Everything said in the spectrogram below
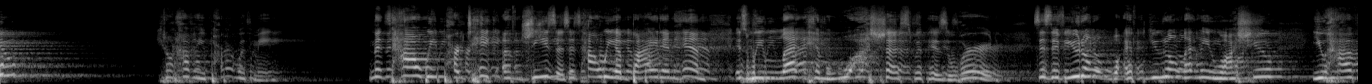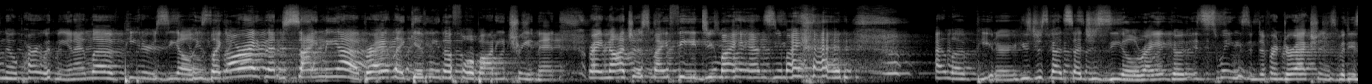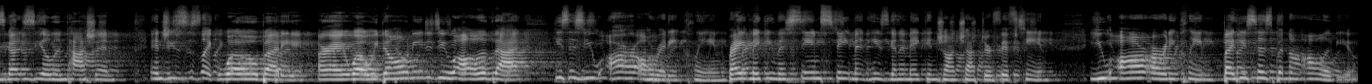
you don't have any part with me. And that's how we partake of Jesus. It's how we abide in him is we let him wash us with his word. It says if you don't if you don't let me wash you, you have no part with me. And I love Peter's zeal. He's like, all right, then sign me up, right? Like, give me the full body treatment, right? Not just my feet, do my hands, do my head. I love Peter. He's just got such zeal, right? It, goes, it swings in different directions, but he's got zeal and passion. And Jesus is like, whoa, buddy, all right, well, we don't need to do all of that. He says, You are already clean, right? Making the same statement he's going to make in John chapter 15. You are already clean. But he says, But not all of you.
